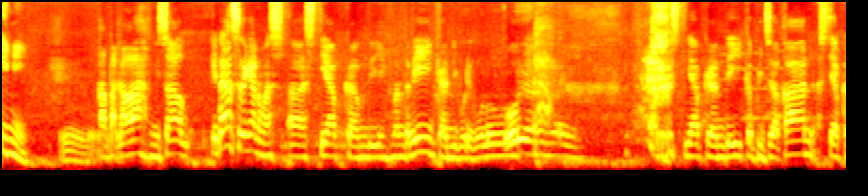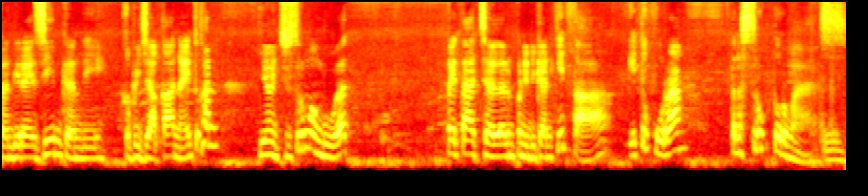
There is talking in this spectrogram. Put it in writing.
ini Hmm. katakanlah misal kita kan sering kan mas eh, setiap ganti menteri ganti kurikulum Oh iya, iya, iya. setiap ganti kebijakan, setiap ganti rezim, ganti kebijakan. Nah itu kan yang justru membuat peta jalan pendidikan kita itu kurang terstruktur, mas.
